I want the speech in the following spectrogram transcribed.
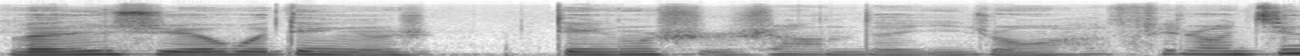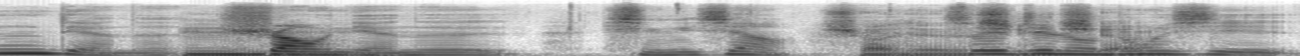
文学或电影电影史上的一种非常经典的嗯少年的形象。少年的所以这种东西，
